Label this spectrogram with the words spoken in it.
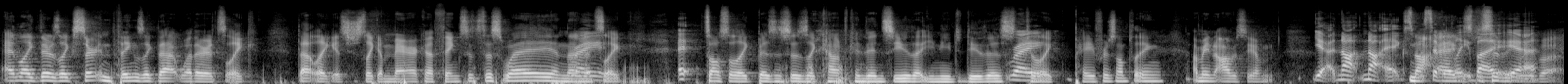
And like there's like certain things like that, whether it's like that like it's just like America thinks it's this way and then it's like Eh. it's also like businesses like kind of convince you that you need to do this Right. to like pay for something. I mean obviously I'm Yeah, not not eggs not specifically, eggs but yeah. but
